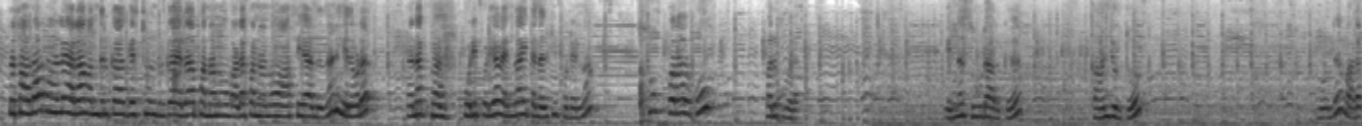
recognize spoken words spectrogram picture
இப்போ சாதாரண நாளில் யாராவது வந்திருக்கா கெஸ்ட் வந்திருக்கா எதாவது பண்ணணும் வடை பண்ணணும் ஆசையாக இருந்ததுன்னா நீங்கள் இதோட நல்லா ப- பொடி பொடியாக வெங்காயத்தை நறுக்கி போட்டேன்னா சூப்பராக இருக்கும். பருப்பு வடை. எண்ணெய் சூடாக இருக்குது காஞ்சுருத்தும் நம்ம வந்து வடை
